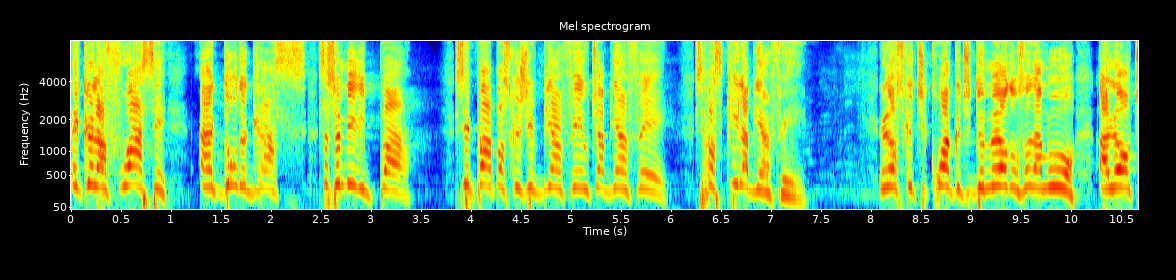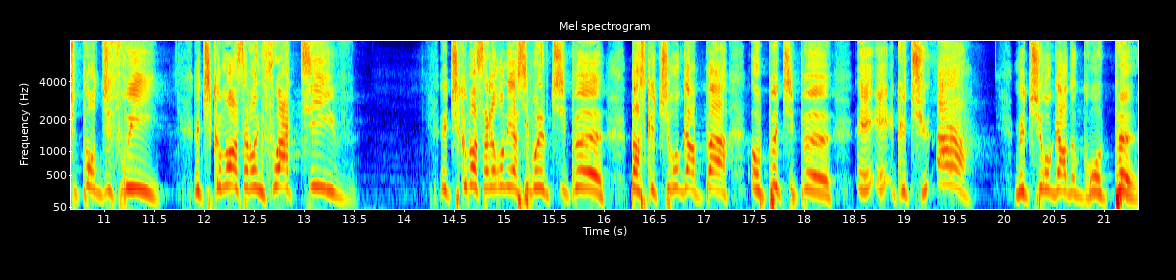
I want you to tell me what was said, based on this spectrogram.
Et que la foi, c'est un don de grâce. Ça ne se mérite pas. C'est pas parce que j'ai bien fait ou tu as bien fait. C'est parce qu'il a bien fait. Et lorsque tu crois que tu demeures dans son amour, alors tu portes du fruit. Et tu commences à avoir une foi active. Et tu commences à le remercier pour le petit peu, parce que tu ne regardes pas au petit peu et, que tu as, mais tu regardes au gros peu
